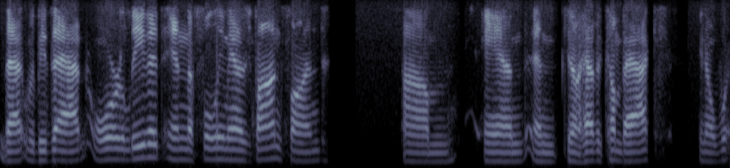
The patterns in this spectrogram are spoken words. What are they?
that would be that, or leave it in the fully managed bond fund, um, and and you know have it come back. You know,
